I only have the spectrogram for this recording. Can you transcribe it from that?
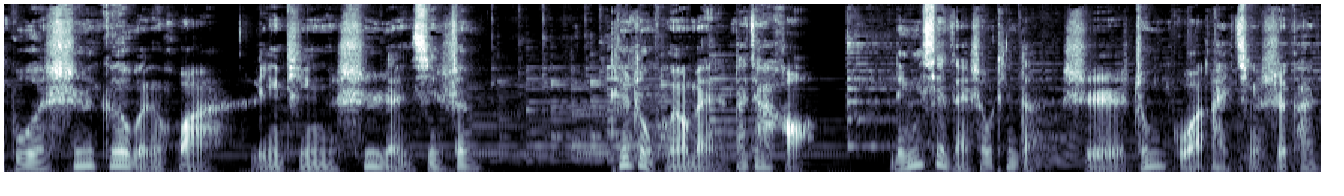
播诗歌文化，聆听诗人心声。听众朋友们，大家好，您现在收听的是中国爱情诗刊，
